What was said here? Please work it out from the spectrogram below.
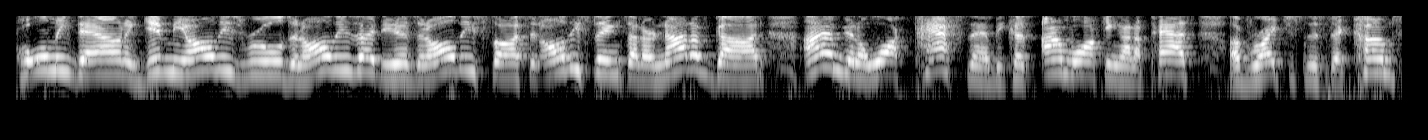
pull me down and give me all these rules and all these ideas and all these thoughts and all these things that are not of God, I am going to walk past them because I'm walking on a path of righteousness that comes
